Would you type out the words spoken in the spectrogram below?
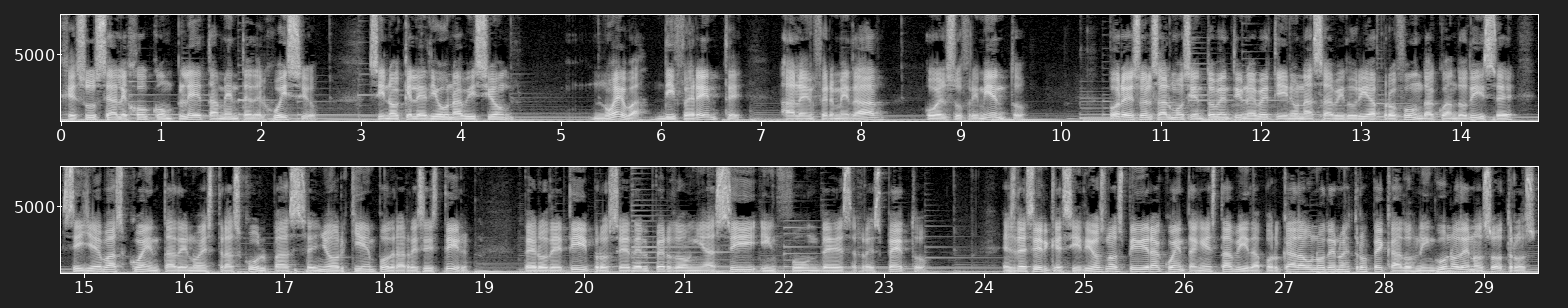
Jesús se alejó completamente del juicio, sino que le dio una visión nueva, diferente a la enfermedad o el sufrimiento. Por eso el Salmo 129 tiene una sabiduría profunda cuando dice, si llevas cuenta de nuestras culpas, Señor, ¿quién podrá resistir? Pero de ti procede el perdón y así infundes respeto. Es decir, que si Dios nos pidiera cuenta en esta vida por cada uno de nuestros pecados, ninguno de nosotros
